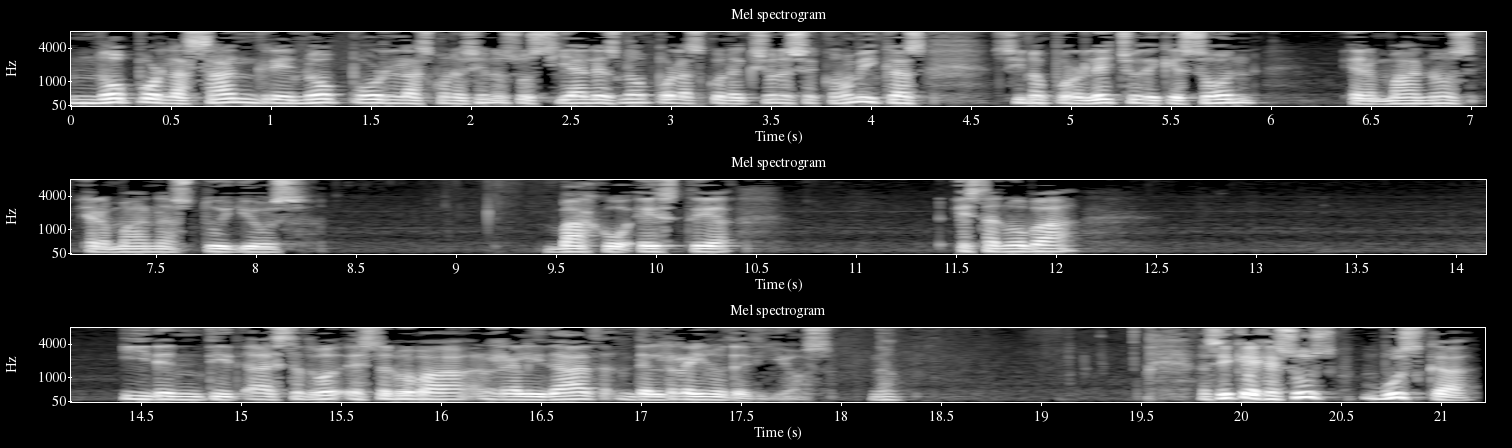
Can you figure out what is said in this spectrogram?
no por la sangre, no por las conexiones sociales, no por las conexiones económicas, sino por el hecho de que son hermanos, hermanas tuyos bajo este, esta nueva identidad, esta, nueva realidad del reino de Dios. Así que Jesús busca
